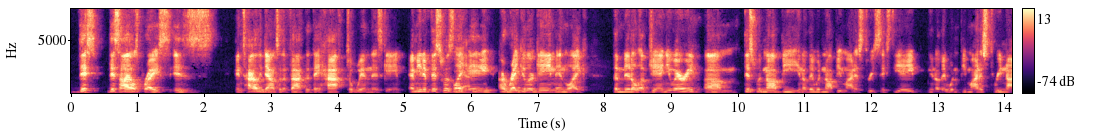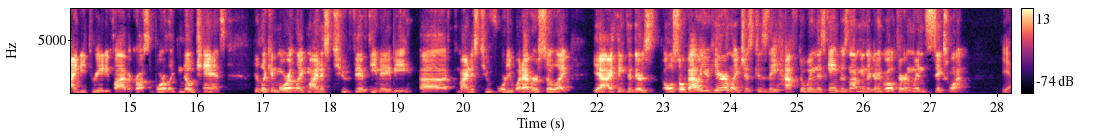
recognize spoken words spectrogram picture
this, this Isles price is entirely down to the fact that they have to win this game. I mean, if this was like yeah. a, a regular game in like the middle of January, um, this would not be, you know, they would not be minus 368. You know, they wouldn't be minus 390, 385 across the board. Like, no chance. You're looking more at like minus 250, maybe uh, minus 240, whatever. So, like, yeah, I think that there's also value here. And like, just because they have to win this game does not mean they're going to go out there and win 6 1. Yeah.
